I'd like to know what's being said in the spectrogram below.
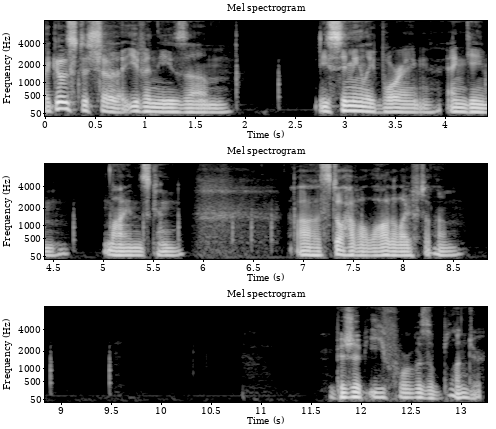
It goes to show that even these um, these seemingly boring endgame lines can uh, still have a lot of life to them. Bishop e4 was a blunder.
